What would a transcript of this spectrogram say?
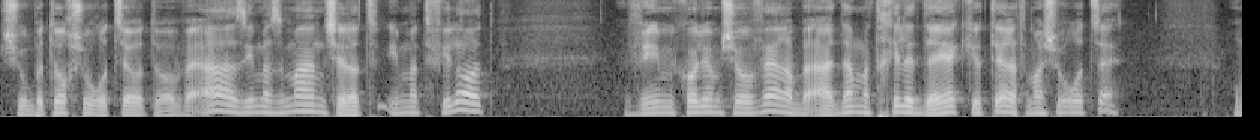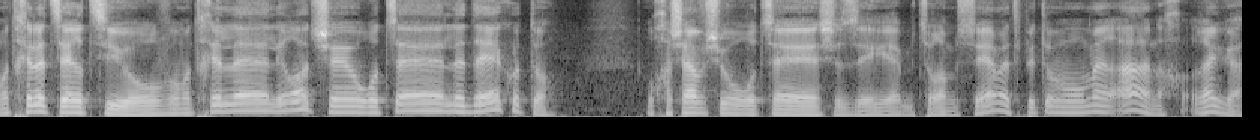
שהוא בטוח שהוא רוצה אותו, ואז עם הזמן של, עם התפילות, ועם כל יום שעובר, האדם מתחיל לדייק יותר את מה שהוא רוצה. הוא מתחיל לצייר ציור, והוא מתחיל אה, לראות שהוא רוצה לדייק אותו. הוא חשב שהוא רוצה שזה יהיה בצורה מסוימת, פתאום הוא אומר, אה, נכון, רגע,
